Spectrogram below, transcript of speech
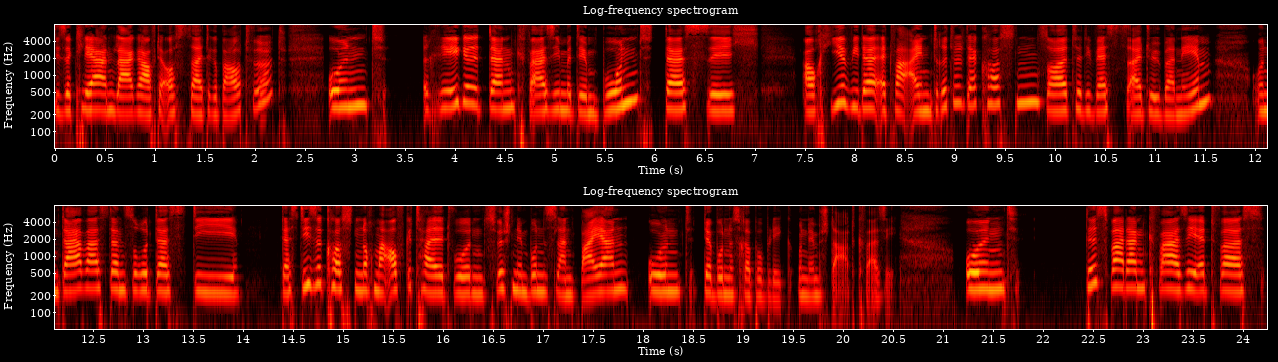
diese Kläranlage auf der Ostseite gebaut wird und regelt dann quasi mit dem Bund, dass sich auch hier wieder etwa ein Drittel der Kosten sollte die Westseite übernehmen. Und da war es dann so, dass die, dass diese Kosten nochmal aufgeteilt wurden zwischen dem Bundesland Bayern und der Bundesrepublik und dem Staat quasi. Und das war dann quasi etwas,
